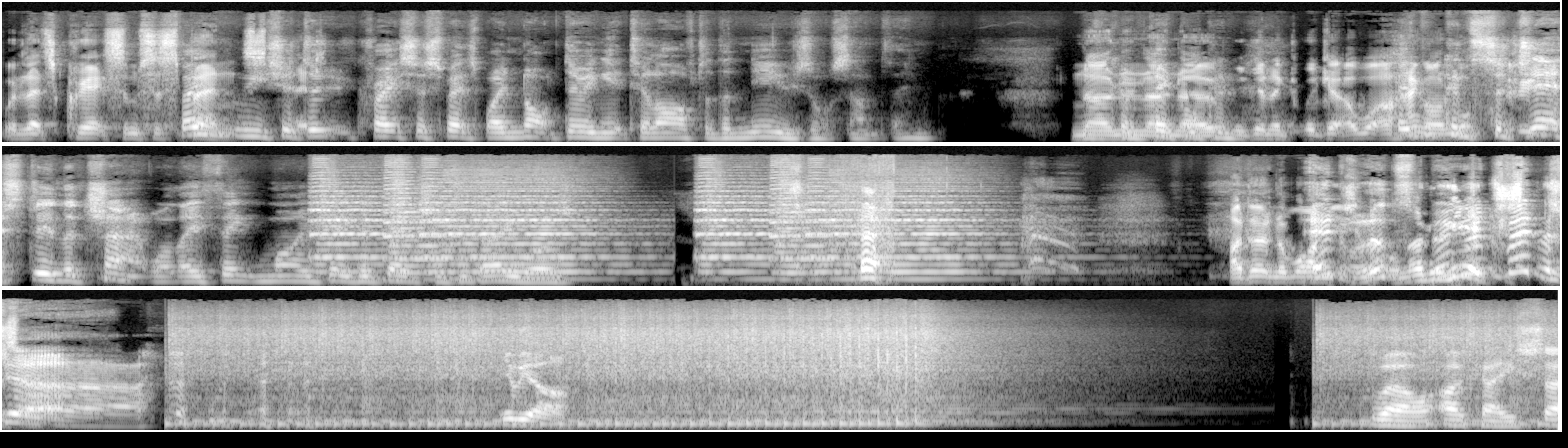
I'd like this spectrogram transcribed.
Well, let's create some suspense. Maybe suspense. we should do, create suspense by not doing it till after the news or something. No, no, no, People no. can- We're gonna. We're gonna. Well, hang on. can what- suggest in the chat what they think my big adventure today was. I don't know why. No, big adventure. Here we are. Well, okay, so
